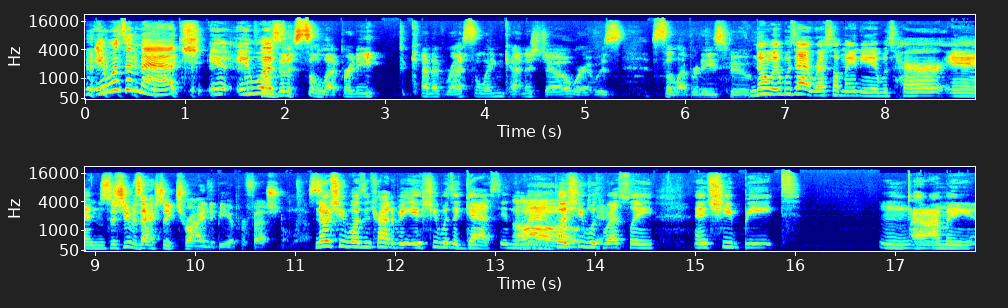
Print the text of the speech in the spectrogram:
It was a match. It, it was was it a celebrity kind of wrestling kind of show where it was celebrities who no, it was at WrestleMania. It was her and so she was actually trying to be a professional wrestler. no, she wasn't trying to be. She was a guest in the match, Oh, but she was okay. wrestling, and she beat. Mm, I I mean,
